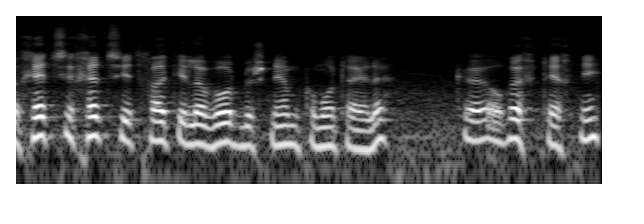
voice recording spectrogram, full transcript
וחצי חצי התחלתי לעבוד בשני המקומות האלה כעורך טכני.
